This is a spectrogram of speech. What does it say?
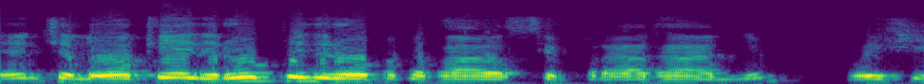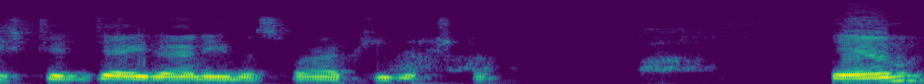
एवञ्च लोके निरूप्यनिरूपकभावस्य प्राधान्यं, वैशिष्ट्यं च इदानीम् अस्माभिः दृष्टम् एवम्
